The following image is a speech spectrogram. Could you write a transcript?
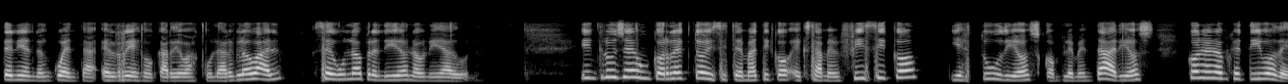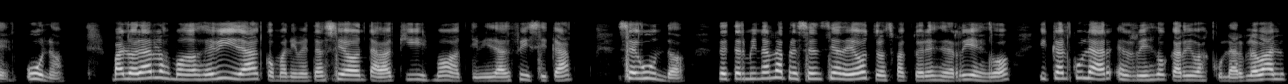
teniendo en cuenta el riesgo cardiovascular global según lo aprendido en la unidad 1. Incluye un correcto y sistemático examen físico y estudios complementarios con el objetivo de 1. Valorar los modos de vida como alimentación, tabaquismo, actividad física. Segundo, determinar la presencia de otros factores de riesgo y calcular el riesgo cardiovascular global.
